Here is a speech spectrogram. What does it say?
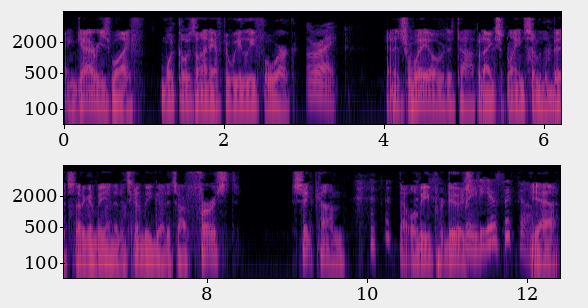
and Gary's wife, and what goes on after we leave for work. All right. And it's way over the top, and I explained some of the bits that are going to be in it. It's going to be good. It's our first sitcom that will be produced. Radio sitcom. Yeah,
